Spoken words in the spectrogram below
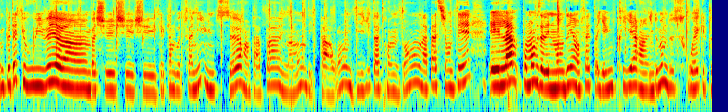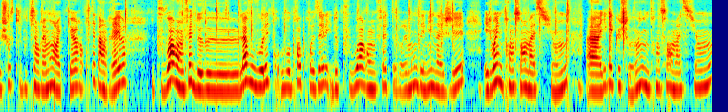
Donc peut-être que vous vivez euh, bah, chez, quelqu'un de votre famille, une soeur, un papa, une maman, des parents, 18 à 30 ans, on a patienté. Et là, pour moi, vous avez demandé, en fait, il y a une prière, une demande de souhait, quelque chose qui vous tient vraiment à cœur, peut-être un rêve, de pouvoir, en fait, de là, vous volez de vos propres ailes et de pouvoir, en fait, vraiment déménager. Et je vois une transformation. Euh, il y a quelque chose, hein, une transformation.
